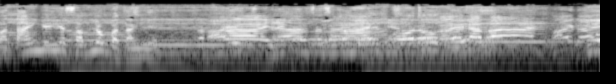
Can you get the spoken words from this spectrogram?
बताएँगे ये सब लोग बताएँगे। है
